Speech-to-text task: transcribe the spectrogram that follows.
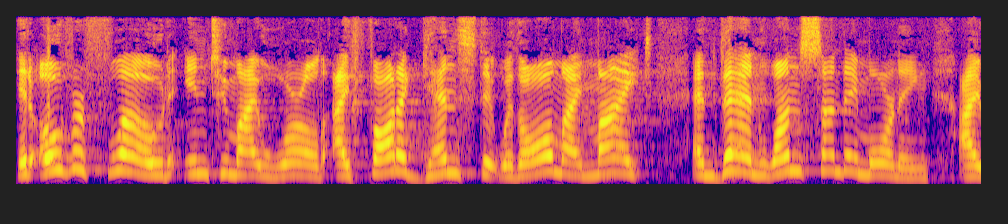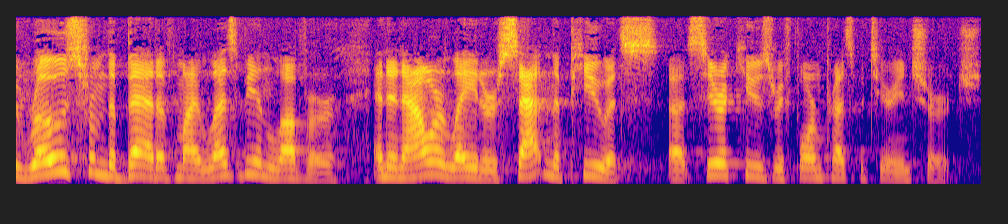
It overflowed into my world. I fought against it with all my might. And then one Sunday morning, I rose from the bed of my lesbian lover and an hour later sat in the pew at, Syracuse Reformed Presbyterian Church.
